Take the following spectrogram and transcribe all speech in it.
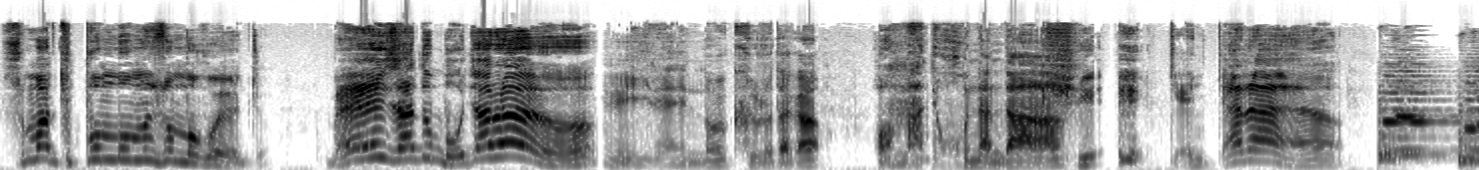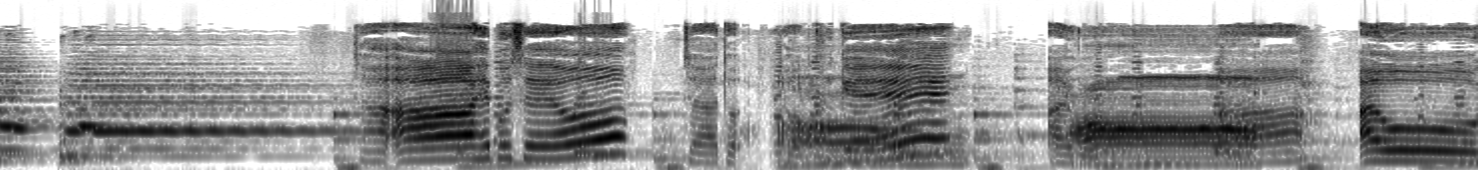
스마트폰 보면서 먹어야죠 매일 사도 모자라요 이래, 너 그러다가 엄마한테 혼난다. 괜찮아요 자, 아, 해보세요. 자, 더, 더 크게. 아이고. 아, 아, 아유,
